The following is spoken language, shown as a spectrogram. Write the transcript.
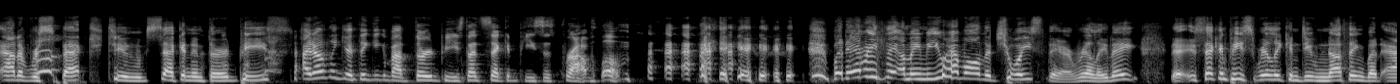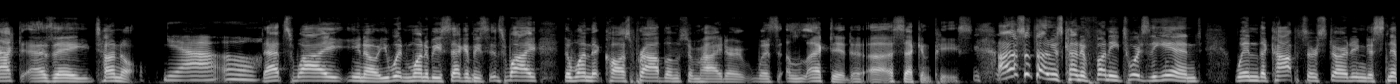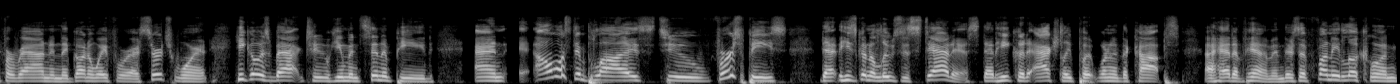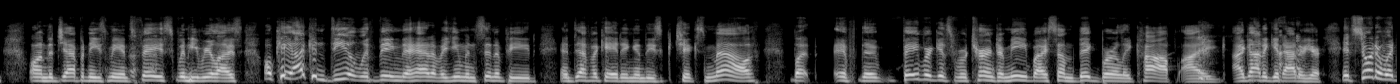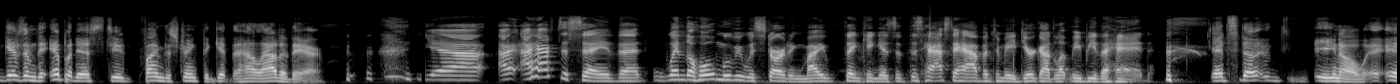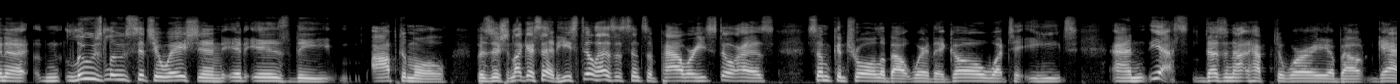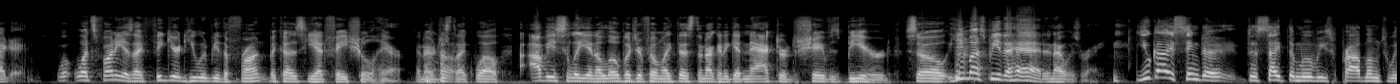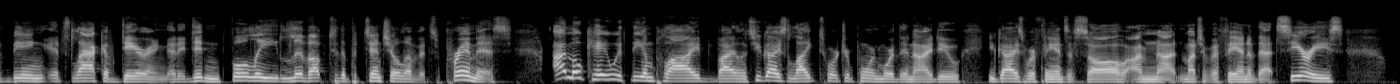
out of respect to second and third piece? I don't think you're thinking about third piece. That's second piece's problem. but everything, I mean, you have all the choice there, really. They, the second piece really can do nothing but act as a tunnel. Yeah. Oh. That's why, you know, you wouldn't want to be second piece. It's why the one that caused problems from Heiter was elected uh, a second piece. I also thought it was kind of funny towards the end when the cops are starting to sniff around and they've gone away for a search warrant. He goes back to Human Centipede and it almost implies to first piece that he's going to lose his status that he could actually put one of the cops ahead of him. And there's a funny look on on the japanese man's face when he realized okay i can deal with being the head of a human centipede and defecating in these chicks mouth but if the favor gets returned to me by some big burly cop i i got to get out of here. It's sort of what gives him the impetus to find the strength to get the hell out of there Yeah, I, I have to say that when the whole movie was starting, my thinking is that this has to happen to me. Dear God, let me be the head. It's the, you know, in a lose lose situation, it is the optimal position. Like I said, he still has a sense of power. He still has some control about where they go, what to eat. And yes, does not have to worry about gagging. Wh- What's funny is I figured he would be the front because he had facial hair. And I'm just like, well, obviously in a low budget film like this, they're not going to get an actor to shave his beard. So he must be the head. And I was right. You guys seem to, to cite the movie's problems with being its lack of daring, that it didn't fully live up to the potential of its premise. I'm okay with the implied violence. You guys like torture porn more than I do. You guys were fans of Saw. I'm not much of a fan of that series.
